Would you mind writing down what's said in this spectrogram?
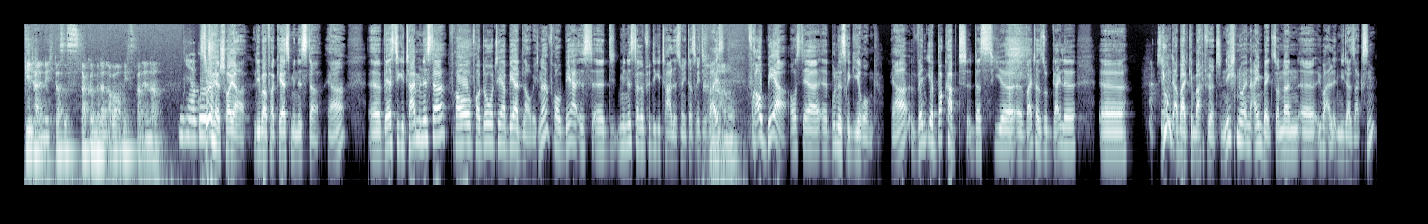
geht halt nicht. Das ist, da können wir dann aber auch nichts dran ändern. Ja, gut. So, Herr Scheuer, lieber Verkehrsminister, ja. Äh, wer ist Digitalminister? Frau, Frau Dorothea Bär, glaube ich, ne? Frau Bär ist äh, Ministerin für Digitales, wenn ich das richtig Keine weiß. Ahnung. Frau Bär aus der äh, Bundesregierung, ja. Wenn ihr Bock habt, dass hier äh, weiter so geile äh, Aktion. Jugendarbeit gemacht wird, nicht nur in Einbeck, sondern äh, überall in Niedersachsen,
